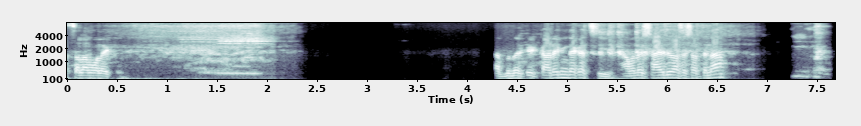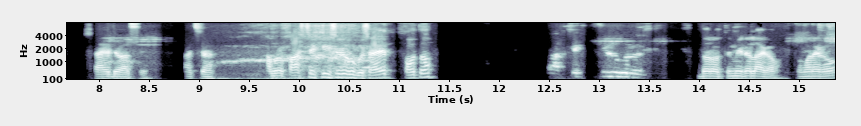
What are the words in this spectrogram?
আসসালামু আলাইকুম। আপনাদেরকে কাটিং দেখাচ্ছি। আমাদের শাহিদও আছে সাথে না? শাহিদও আছে। আচ্ছা আমরা ফার্স্টে কি শুরু করব? শাহেদ কত ধরো তুমি এটা লাগাও। তোমার লাগাও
